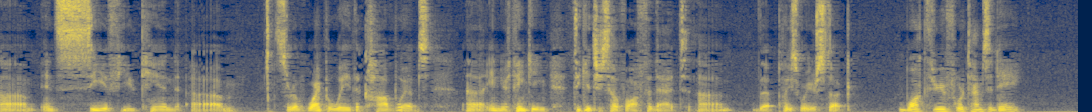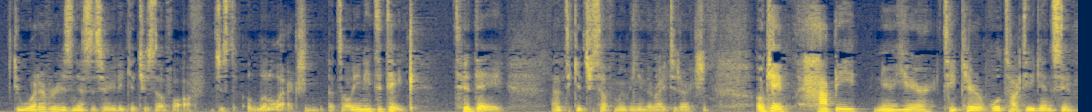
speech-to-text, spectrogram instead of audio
um, and see if you can um, sort of wipe away the cobwebs uh, in your thinking to get yourself off of that um, that place where you're stuck. Walk three or four times a day. Do whatever is necessary to get yourself off. Just a little action. That's all you need to take today uh, to get yourself moving in the right direction. Okay, happy new year. Take care. We'll talk to you again soon.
